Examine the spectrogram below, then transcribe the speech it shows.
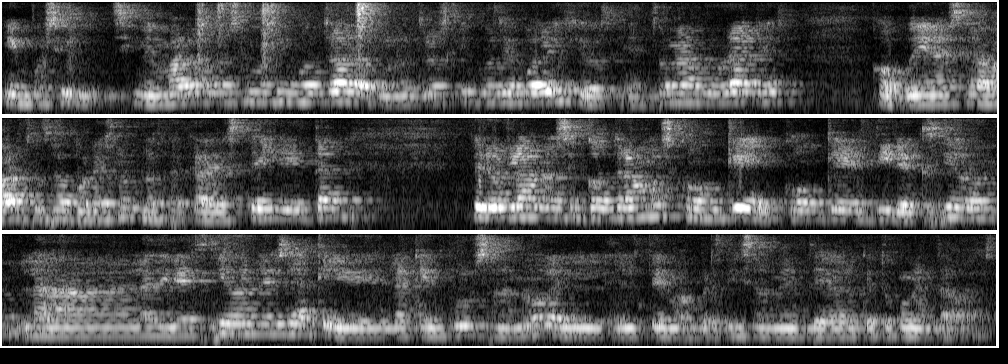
imposible. Sin embargo, nos hemos encontrado con otros tipos de colegios en zonas rurales, como pudieran ser Abarzuza, por ejemplo, cerca de Estella y tal, pero claro, nos encontramos con qué, con qué dirección, la, la dirección es la que, la que impulsa ¿no? el, el tema, precisamente, a lo que tú comentabas.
